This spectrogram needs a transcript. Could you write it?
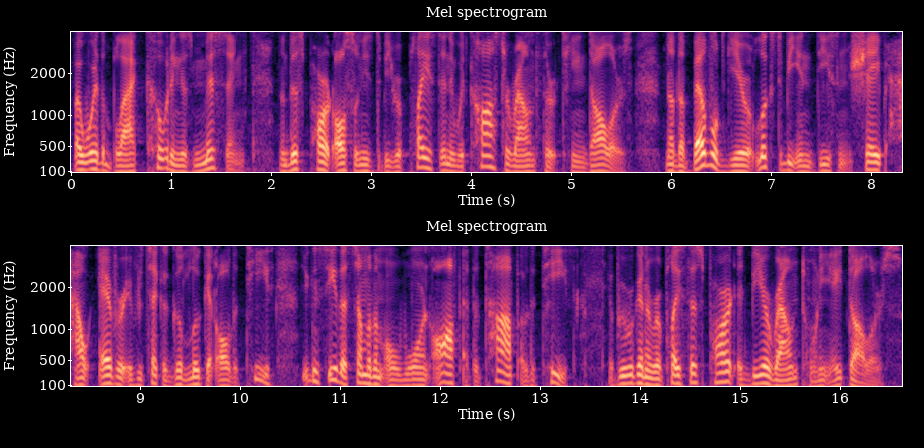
by where the black coating is missing. Now this part also needs to be replaced, and it would cost around $13. Now the beveled gear looks to be in decent shape, however, if you take a good look at all the teeth, you can see that some of them are worn off at the top of the teeth. If we were going to replace this part, it'd be around $28.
